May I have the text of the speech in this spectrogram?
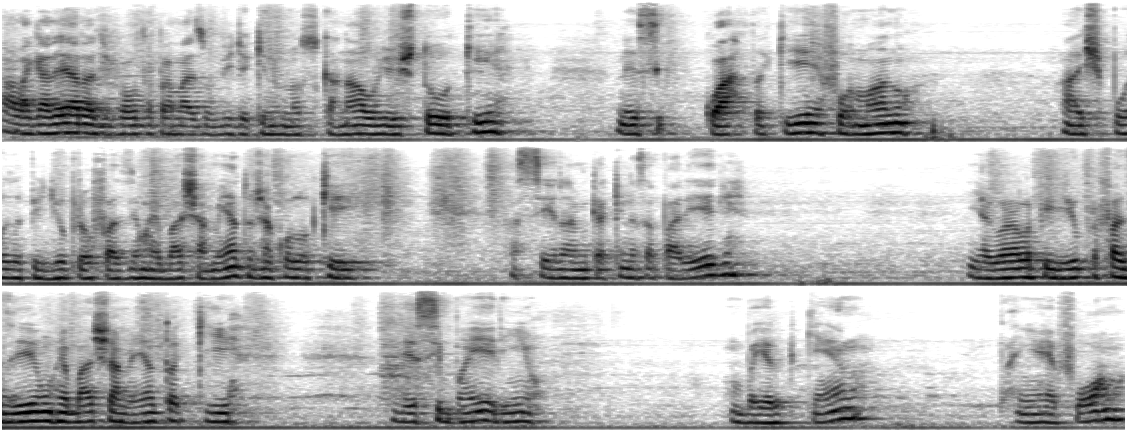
Fala galera, de volta para mais um vídeo aqui no nosso canal. Hoje eu estou aqui nesse quarto aqui reformando. A esposa pediu para eu fazer um rebaixamento, já coloquei a cerâmica aqui nessa parede. E agora ela pediu para fazer um rebaixamento aqui nesse banheirinho. Um banheiro pequeno, tá em reforma.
